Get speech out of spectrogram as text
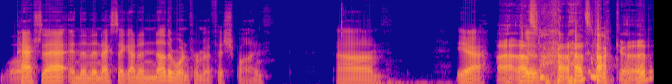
Whoa. patch that, and then the next I got another one from a fish spine. Um, yeah, Uh, that's So- not, that's not good.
